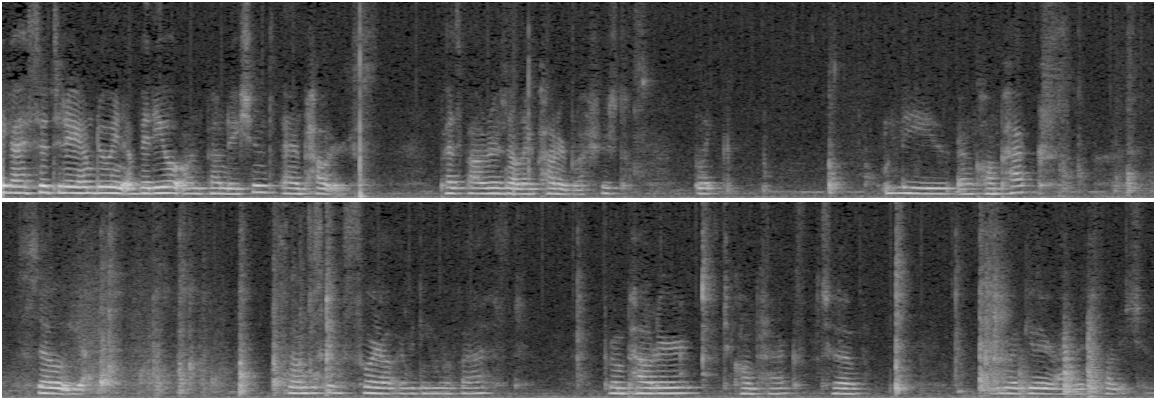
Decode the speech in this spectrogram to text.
Hey guys, so today I'm doing a video on foundations and powders. Press powders, not like powder blushes, like these and compacts. So yeah. So I'm just gonna sort out everything real fast. From powder to compacts to regular average foundation.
